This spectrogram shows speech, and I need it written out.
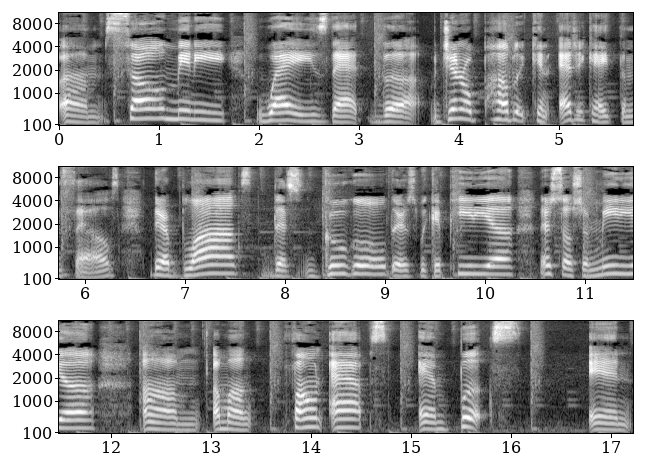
um, so many ways that the general public can educate themselves. There are blogs, there's Google, there's Wikipedia, there's social media, um, among phone apps and books, and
